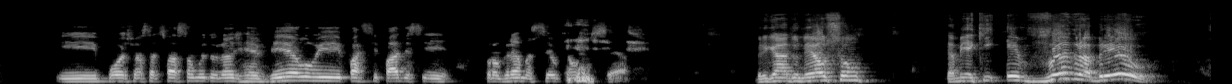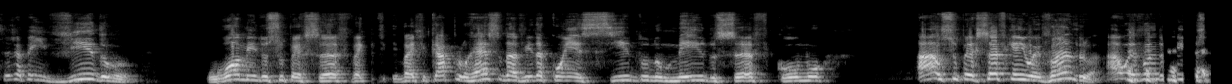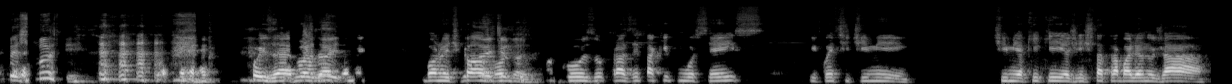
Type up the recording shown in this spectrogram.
E, poxa, uma satisfação muito grande revê-lo e participar desse programa seu, que é um sucesso. Obrigado, Nelson. Também aqui, Evandro Abreu. Seja bem-vindo. O homem do super surf vai, vai ficar para o resto da vida conhecido no meio do surf como. Ah, o super surf quem? O Evandro? Ah, o Evandro quem é super surf? pois é, boa pois é. noite. É. Boa noite, Cláudio. Boa noite, Boa noite Prazer estar aqui com vocês e com esse time, time aqui que a gente está trabalhando já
